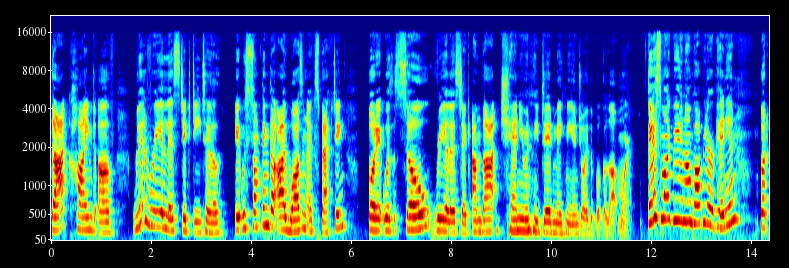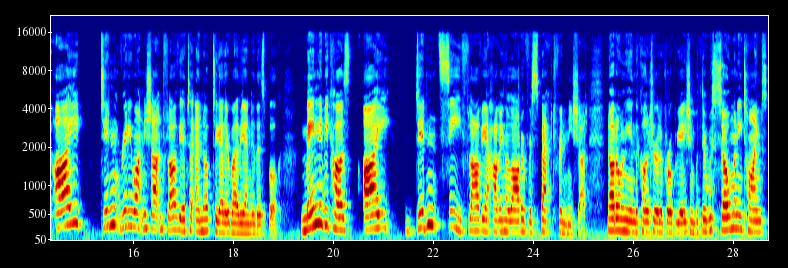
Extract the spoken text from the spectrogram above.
That kind of little realistic detail. It was something that I wasn't expecting, but it was so realistic, and that genuinely did make me enjoy the book a lot more. This might be an unpopular opinion, but I didn't really want Nishat and Flavia to end up together by the end of this book. Mainly because I didn't see Flavia having a lot of respect for Nishat, not only in the cultural appropriation, but there were so many times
